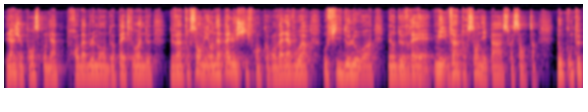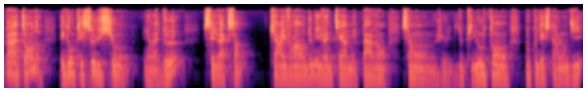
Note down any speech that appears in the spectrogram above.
Là, je pense qu'on a probablement, on ne doit pas être loin de, de 20%, mais on n'a pas le chiffre encore. On va l'avoir au fil de l'eau, hein, mais on devrait, mais 20% n'est pas 60. Hein. Donc, on peut pas attendre. Et donc, les solutions, il y en a deux. C'est le vaccin qui arrivera en 2021, mais pas avant. Ça, je le dis depuis longtemps, beaucoup d'experts l'ont dit.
